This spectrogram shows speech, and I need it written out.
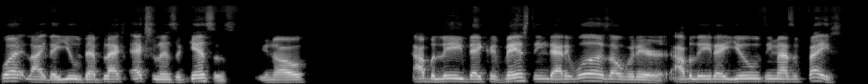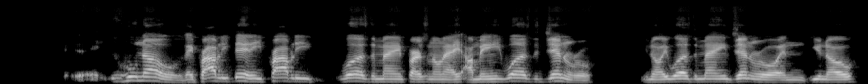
but like they used that black excellence against us. You know, I believe they convinced him that it was over there. I believe they used him as a face. Who knows? They probably did. He probably was the main person on that. I mean, he was the general. You know, he was the main general, and you know,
